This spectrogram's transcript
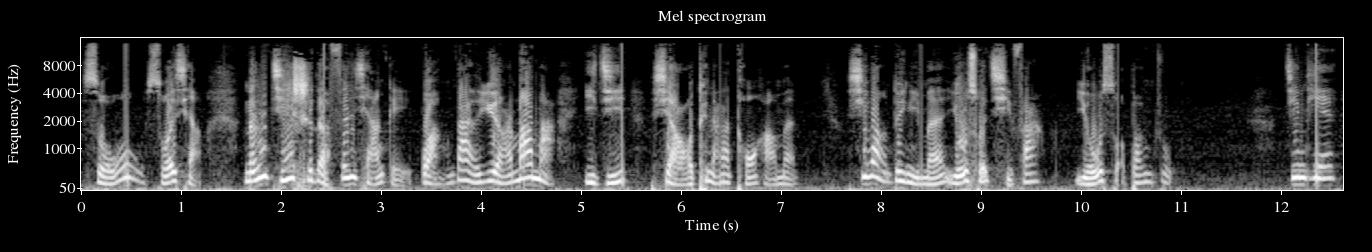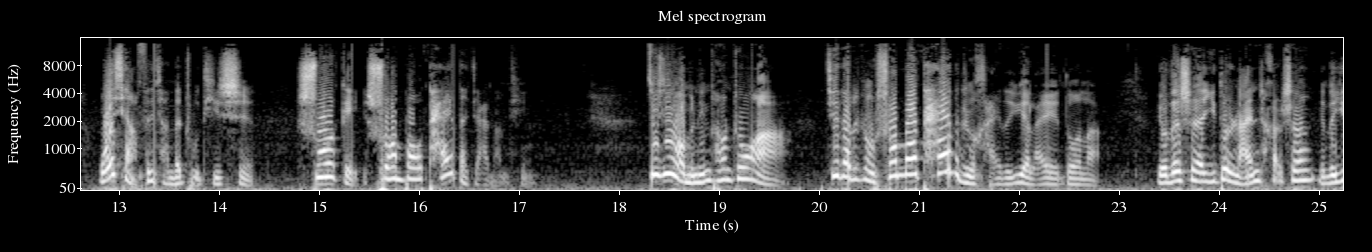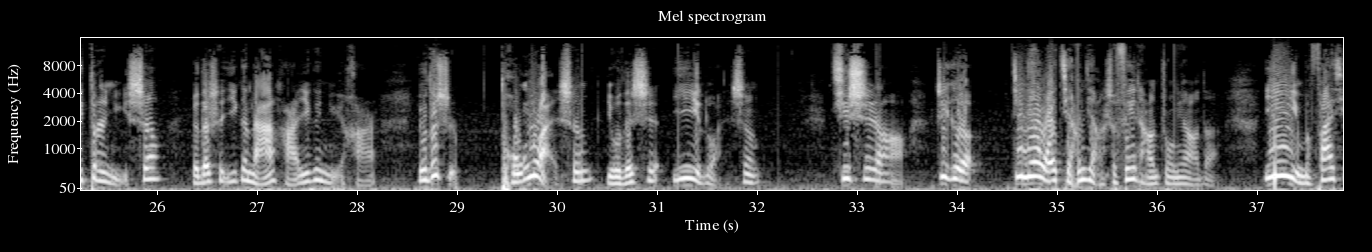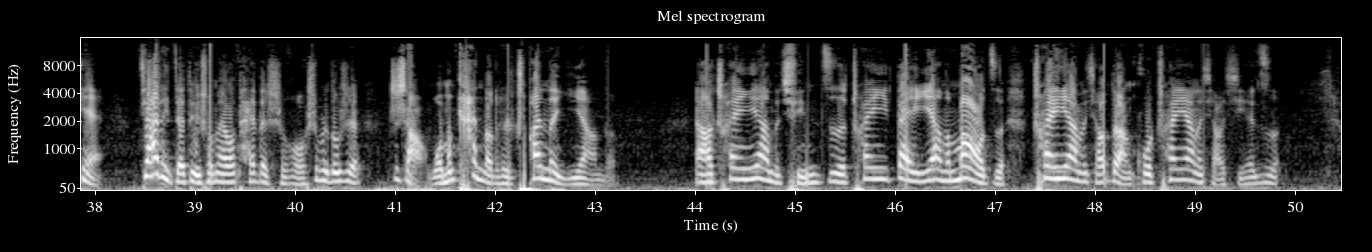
所悟所想，能及时的分享给广大的育儿妈妈以及小儿推拿的同行们，希望对你们有所启发，有所帮助。今天我想分享的主题是说给双胞胎的家长听。最近我们临床中啊，接到的这种双胞胎的这种孩子越来越多了，有的是一对男生，有的一对女生，有的是一个男孩一个女孩，有的是。同卵生，有的是异卵生。其实啊，这个今天我讲讲是非常重要的，因为你们发现家里在对双胞胎的时候，是不是都是至少我们看到的是穿的一样的，然后穿一样的裙子，穿一戴一样的帽子，穿一样的小短裤，穿一样的小鞋子。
